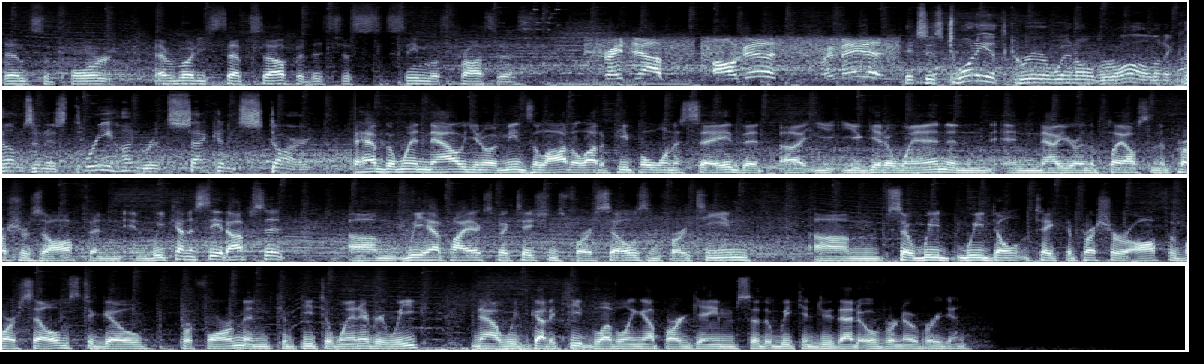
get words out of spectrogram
them support. Everybody steps up and it's just a seamless process. Great job. All good. We made it. It's his 20th career win overall, and it comes in his 302nd start. To have the win now, you know, it means a lot. A lot of people want to say that uh, you, you, get a win and, and now you're in the playoffs and the pressure's off, and, and we kind of see it opposite. Um, we have high expectations for ourselves and for our team. Um, so we, we don't take the pressure off of ourselves to go perform and compete to win every week. Now we've got to keep leveling up our game so that we can do that over and over again.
